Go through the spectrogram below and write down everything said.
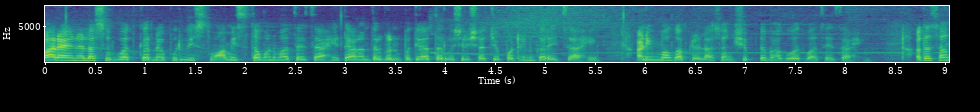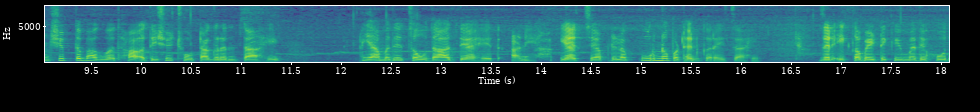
पारायणाला सुरुवात करण्यापूर्वी स्वामी स्तवन वाचायचं आहे त्यानंतर गणपती अथर्व शीर्षाचे पठण करायचं आहे आणि मग आपल्याला संक्षिप्त भागवत वाचायचं आहे. आता संक्षिप्त भागवत हा अतिशय छोटा ग्रंथ आहे. यामध्ये चौदा अध्याय आहेत आणि याचे आपल्याला पूर्ण पठण करायचं आहे. जर एका बैठकीमध्ये होत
